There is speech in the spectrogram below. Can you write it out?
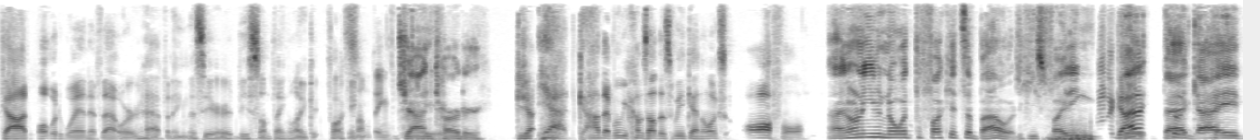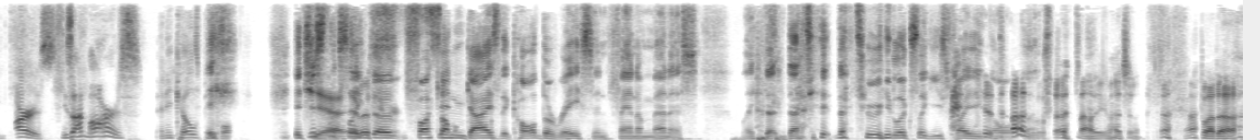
God, what would win if that were happening this year? It'd be something like fucking Something. John 3D. Carter. yeah. God, that movie comes out this weekend. It looks awful. I don't even know what the fuck it's about. He's fighting The guy the bad guy. Mars. He's on Mars and he kills people. It just Yeah, looks like the fucking some- guys that called the race in Phantom Menace. Like that. That's it. That's who he looks like. He's fighting It the whole time. does. now that you mention it. But uh,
